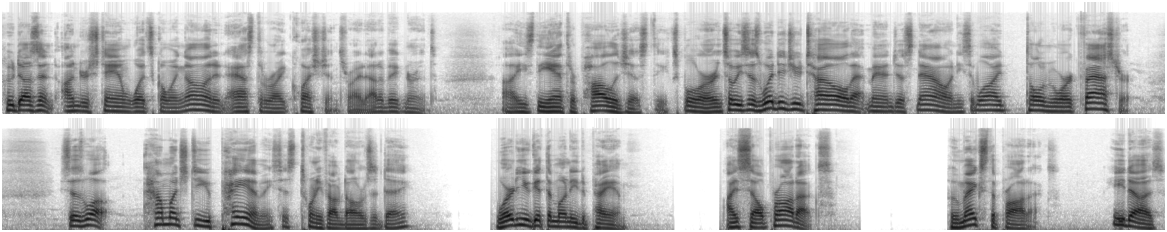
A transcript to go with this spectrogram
who doesn't understand what's going on and asks the right questions, right, out of ignorance. Uh, he's the anthropologist, the explorer. And so he says, What did you tell that man just now? And he said, Well, I told him to work faster. He says, Well, how much do you pay him? He says, $25 a day. Where do you get the money to pay him? I sell products. Who makes the products? He does.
